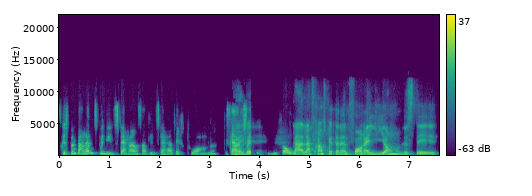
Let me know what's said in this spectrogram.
Est-ce que tu peux me parler un petit peu des différences entre les différents territoires? Là? Parce ben, la, France pourrait aller à une foire à Lyon. c'est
